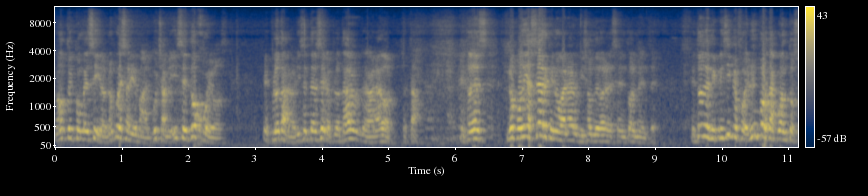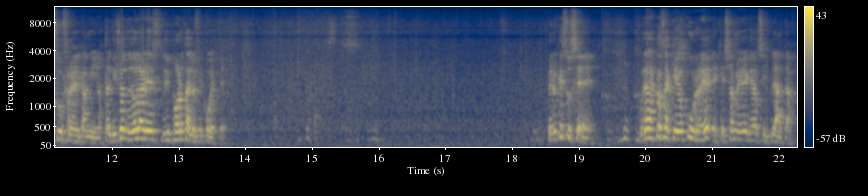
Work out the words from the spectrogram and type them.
¿no? Estoy convencido, no puede salir mal. Escúchame, hice dos juegos. Explotaron, hice el tercero, explotaron, ganador. Ya está. Entonces, no podía ser que no ganara un millón de dólares eventualmente. Entonces mi principio fue, no importa cuánto sufre en el camino, hasta el millón de dólares no importa lo que cueste. Pero ¿qué sucede? Una de las cosas que ocurre es que ya me había quedado sin plata.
